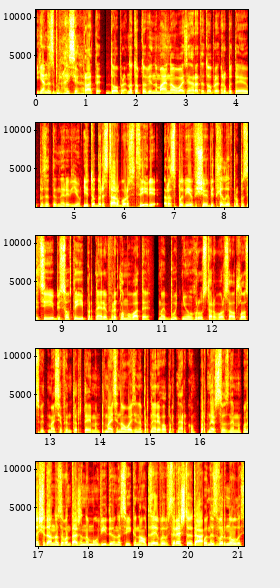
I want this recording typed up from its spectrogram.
я не збираю збирайся грати добре. Ну тобто він не має на увазі грати добре, робити позитивне рев'ю. Ютубер Star Wars Theory розповів, що відхилив пропозицію Ubisoft і її партнерів рекламувати майбутню гру Star Wars Outlaws від Massive Entertainment. Тут мається на увазі не партнерів, а партнерку. Партнерство з ними. У нещодавно завантаженому відео на свій канал заявив, зрештою, так, вони звернулися.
